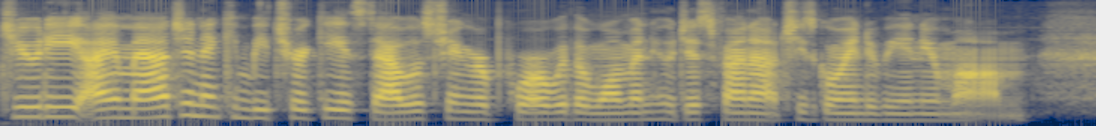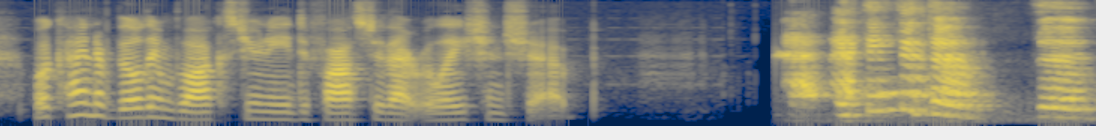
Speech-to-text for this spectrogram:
Judy, I imagine it can be tricky establishing rapport with a woman who just found out she's going to be a new mom. What kind of building blocks do you need to foster that relationship? I think that the the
